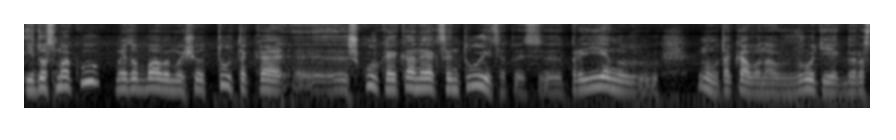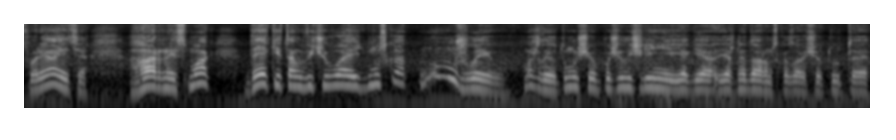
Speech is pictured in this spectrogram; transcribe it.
І до смаку ми додамо, що тут така е, шкурка, яка не акцентується, тобто приємно, ну така вона в роті якби розтворяється, гарний смак. Деякі там відчувають мускат, ну можливо, можливо, тому що по лінії, як я, я ж недаром сказав, що тут е, е,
